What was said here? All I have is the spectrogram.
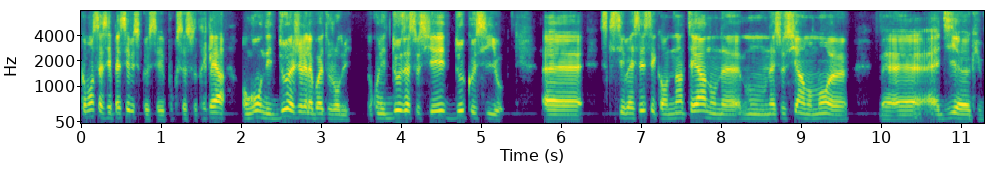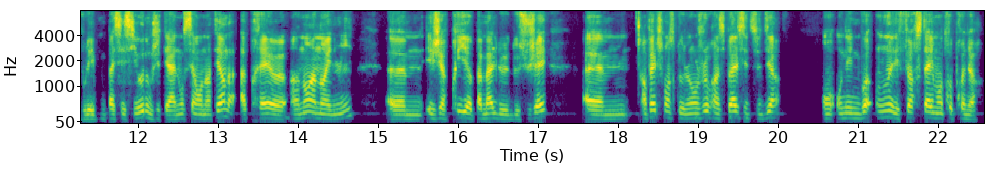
comment ça s'est passé? Parce que c'est pour que ça soit très clair. En gros, on est deux à gérer la boîte aujourd'hui. Donc, on est deux associés, deux co-CEO. Euh, ce qui s'est passé, c'est qu'en interne, on a, mon associé à un moment euh, a dit euh, qu'il voulait passer CEO. Donc, j'étais annoncé en interne après un an, un an et demi. et j'ai repris pas mal de, sujets. en fait, je pense que l'enjeu principal, c'est de se dire on, est une on est des first-time entrepreneurs.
